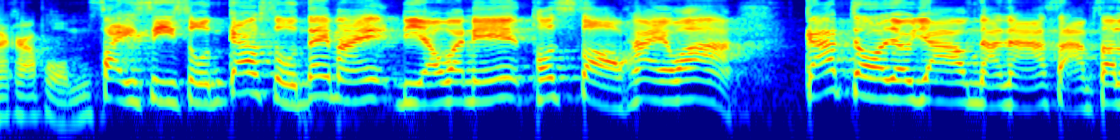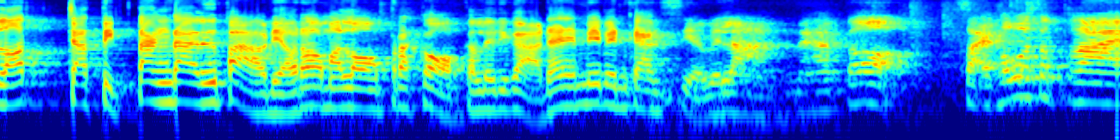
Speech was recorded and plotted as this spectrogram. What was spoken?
นะครับผมใส่ 4090 ได้ไหม เดี๋ยววันนี้ทดสอบให้ว่าการ์ดจอยาวๆ หนาๆ3สล็อตจะติดตั้งได้หรือเปล่า เดี๋ยวเรามาลองประกอบกันเลยดีกว่า ได้ไม่เป็นการเสียเวลานะครับก็ ใส่ power supply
